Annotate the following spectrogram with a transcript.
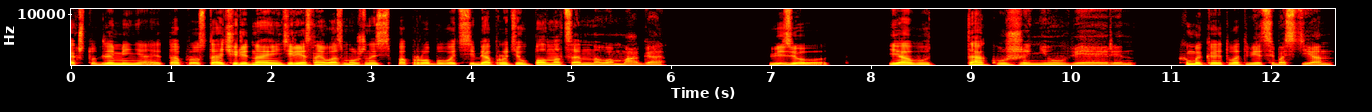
Так что для меня это просто очередная интересная возможность попробовать себя против полноценного мага. Везет. Я вот так уже не уверен, хмыкает в ответ Себастьян.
